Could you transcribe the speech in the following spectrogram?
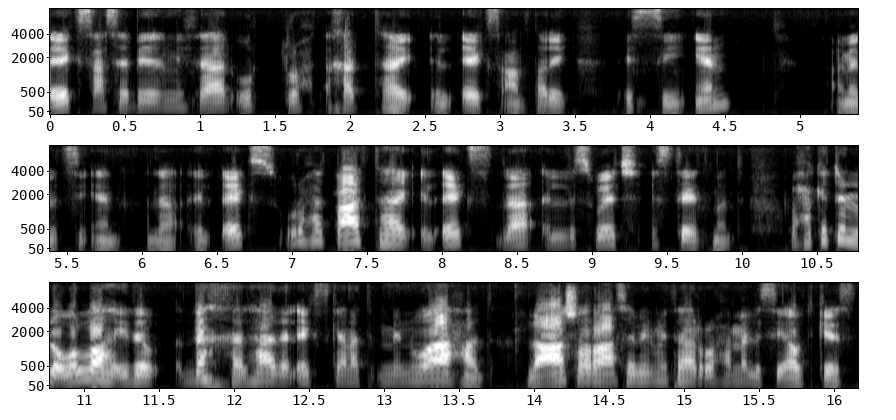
x على سبيل المثال ورحت أخذت هاي ال x عن طريق ال cin عملت cin لل x ورحت بعثت هاي ال x لل switch statement وحكيت له والله إذا دخل هذا ال X كانت من واحد لعشرة على سبيل المثال روح أعمل لي cout case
